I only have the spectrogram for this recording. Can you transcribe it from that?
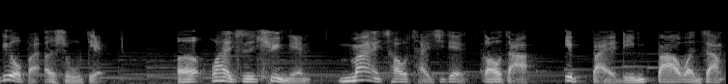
六百二十五点。而外资去年卖超台积电高达一百零八万张，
